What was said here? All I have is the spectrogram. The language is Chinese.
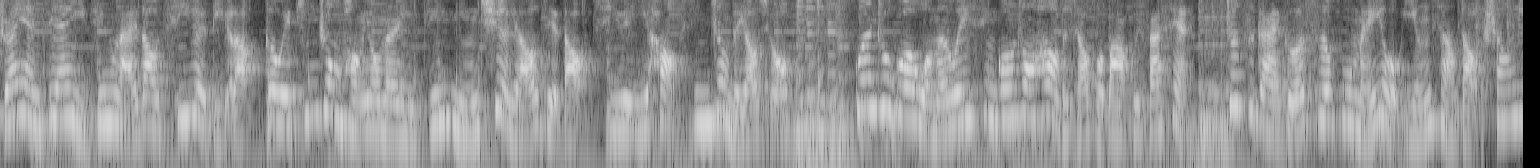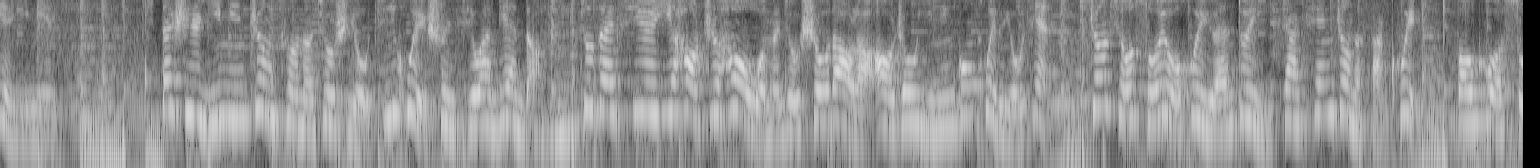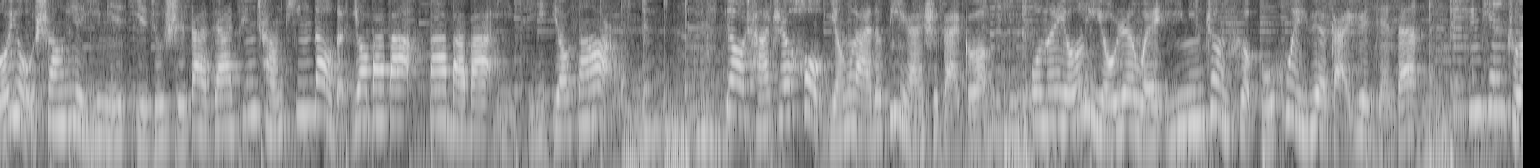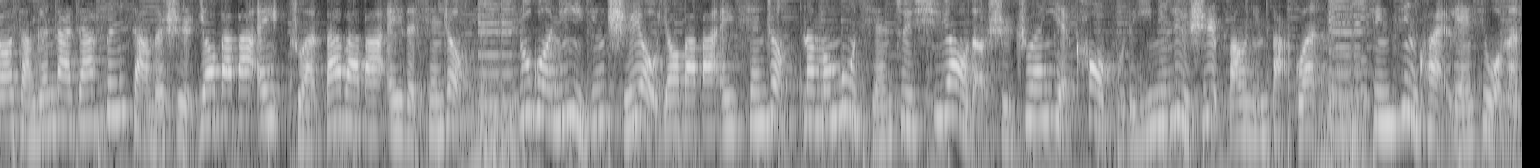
转眼间已经来到七月底了，各位听众朋友们已经明确了解到七月一号新政的要求。关注过我们微信公众号的小伙伴会发现，这次改革似乎没有影响到商业移民。但是移民政策呢，就是有机会瞬息万变的。就在七月一号之后，我们就收到了澳洲移民工会的邮件，征求所有会员对以下签证的反馈，包括所有商业移民，也就是大家经常听到的幺八八、八八八以及幺三二。调查之后迎来的必然是改革，我们有理由认为移民政策不会越改越简单。今天主要想跟大家分享的是幺八八 A 转八八八 A 的签证。如果你已经持有幺八八 A 签证，那么目前最需要的是专业靠谱的移民律师帮您把关，请尽快联系我们。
